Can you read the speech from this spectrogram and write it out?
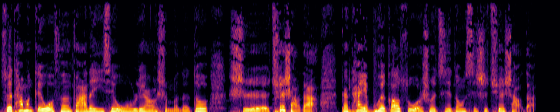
所以他们给我分发的一些物料什么的都是缺少的。但他也不会告诉我说这些东西是缺少的，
